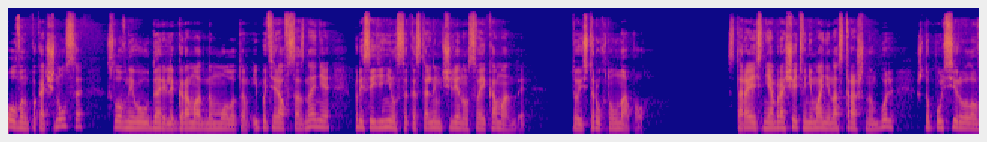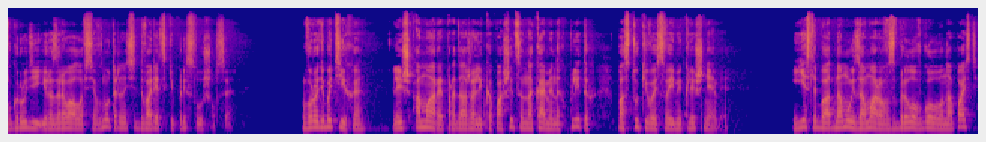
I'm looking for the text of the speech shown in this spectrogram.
Олван покачнулся, словно его ударили громадным молотом, и, потеряв сознание, присоединился к остальным членам своей команды, то есть рухнул на пол. Стараясь не обращать внимания на страшную боль, что пульсировала в груди и разрывала все внутренности, Дворецкий прислушался. Вроде бы тихо, лишь омары продолжали копошиться на каменных плитах, постукивая своими клешнями. Если бы одному из омаров взбрело в голову напасть,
